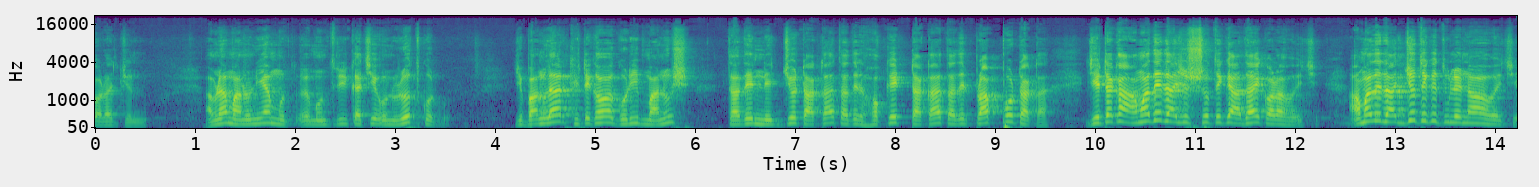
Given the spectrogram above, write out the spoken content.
করার জন্য। আমরা মাননীয় মন্ত্রীর কাছে অনুরোধ করব যে বাংলার খেটে খাওয়া গরিব মানুষ তাদের ন্যায্য টাকা, তাদের হকের টাকা, তাদের প্রাপ্য টাকা, যে টাকা আমাদের রাজস্ব থেকে আদায় করা হয়েছে, আমাদের রাজ্য থেকে তুলে নেওয়া হয়েছে,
